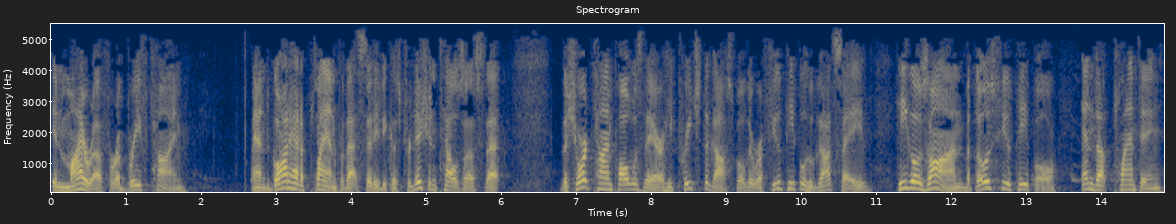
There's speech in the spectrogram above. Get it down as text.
in Myra for a brief time, and God had a plan for that city because tradition tells us that the short time Paul was there, he preached the gospel. There were a few people who got saved. He goes on, but those few people end up planting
